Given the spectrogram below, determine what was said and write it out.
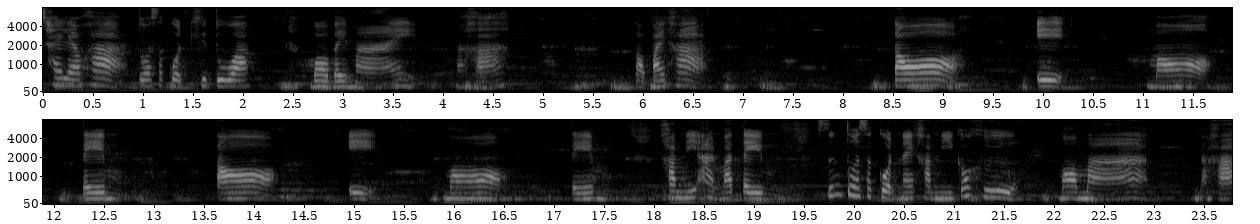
ใช่แล้วค่ะ ตัวสะกดคือตัวบอใบไม้นะคะ ต่อไปค่ะ ตอ เอมอ เต็ม ตอ เอมอ เต็มคำนี้อ่านว่าเต็ม ซึ่งตัวสะกดในคำนี้ก็คือมอม้านะคะ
